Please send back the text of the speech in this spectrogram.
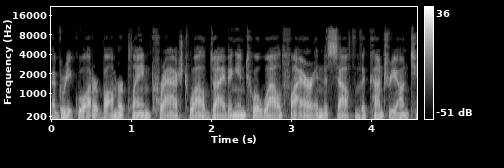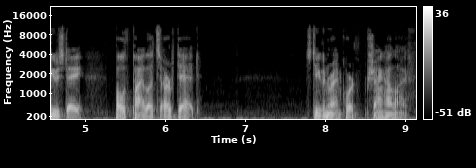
A Greek water bomber plane crashed while diving into a wildfire in the south of the country on Tuesday. Both pilots are dead. Stephen Rancourt, Shanghai Live.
